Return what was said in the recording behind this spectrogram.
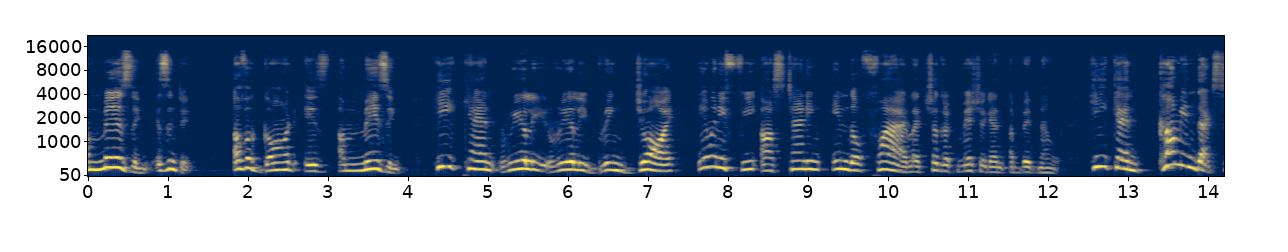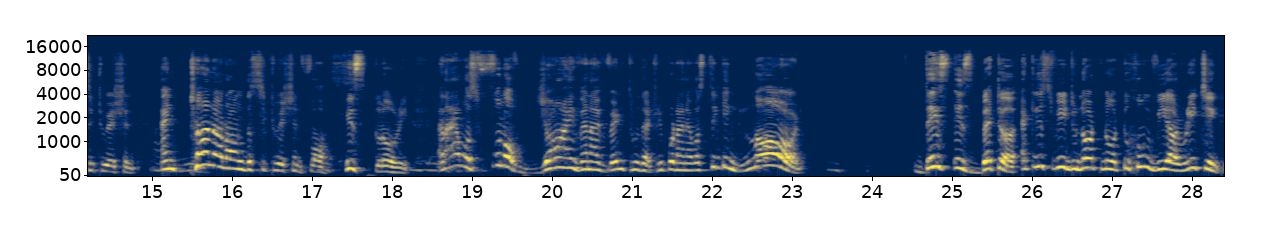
amazing, isn't it? Our God is amazing. He can really, really bring joy even if we are standing in the fire like Shadrach, Meshach, and Abednego. He can come in that situation and turn around the situation for His glory. And I was full of joy when I went through that report and I was thinking, Lord, this is better. At least we do not know to whom we are reaching,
